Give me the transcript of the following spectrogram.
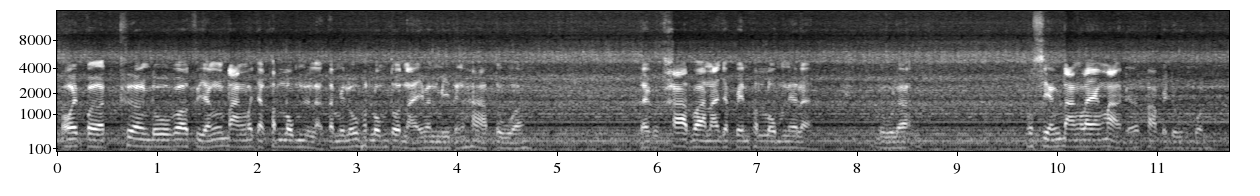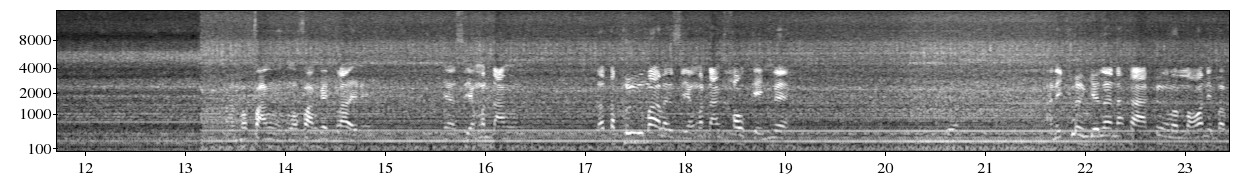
พอไปเปิดเครื่องดูก็เสียงดังมาจากพัดลมนี่แหละ แต่ไม่รู้พัดลมตัวไหนมันมีถึงห้าตัว แต่ก็คาดว่าน่าจะเป็นพัดลมเนี่ยแหละ ดูแล้วเพราะเสียงดังแรงมาก เดี๋ยวพาไปดูบน มาฟังมาฟังใกล้ๆเนี่ยเนี่ยเสียงมันดังแล้วตะพื้มากเลยเสียงมันดังเข้าเก่งเลย อันนี้เครื่องเยอะแล้วนะตาเครื่องร้อนๆเนี่ยแบบ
